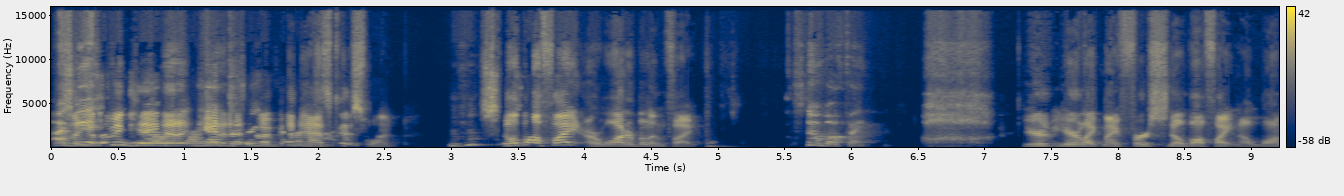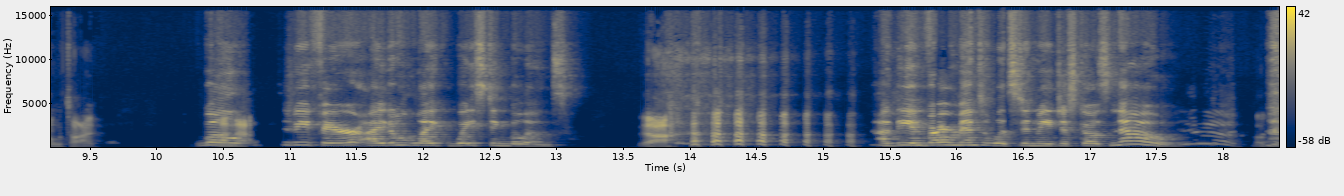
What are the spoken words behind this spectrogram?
I'd so you live in Canada, Canada, so I've got to ask this one: mm-hmm. snowball fight or water balloon fight? Snowball fight. you're you're like my first snowball fight in a long time. Well, to be fair, I don't like wasting balloons. Yeah. uh, the environmentalist in me just goes, no. Yeah. Okay.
